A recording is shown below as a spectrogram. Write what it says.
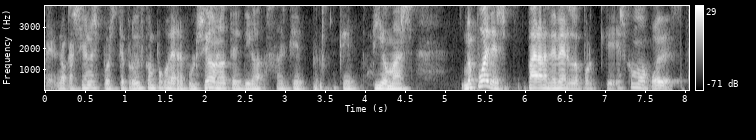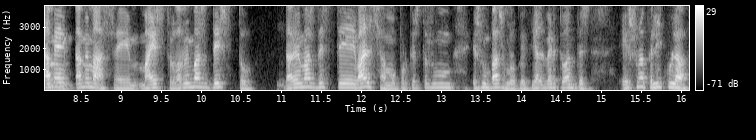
en ocasiones pues te produzca un poco de repulsión, ¿no? Te diga, que, tío más... No puedes parar de verlo porque es como... No puedes. Dame, dame más, eh, maestro, dame más de esto, dame más de este bálsamo, porque esto es un, es un bálsamo, lo que decía Alberto antes. Es una película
